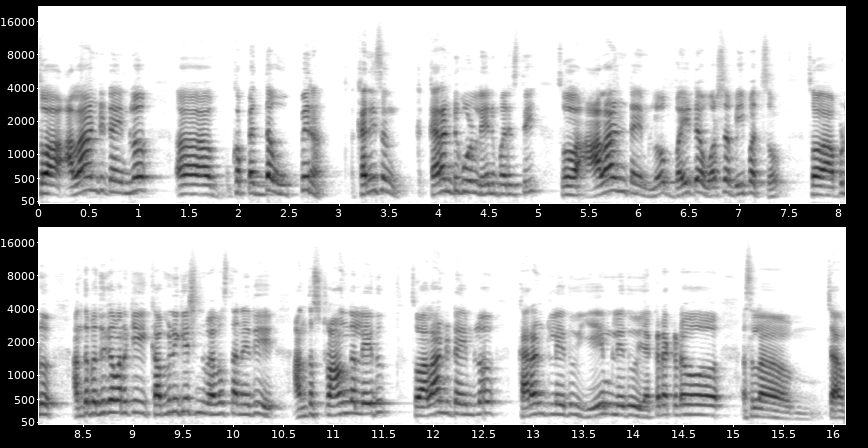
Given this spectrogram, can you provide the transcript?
సో అలాంటి టైంలో ఒక పెద్ద ఉప్పెన కనీసం కరెంటు కూడా లేని పరిస్థితి. సో అలాంటి టైంలో బయట వర్ష బీపత్సం సో అప్పుడు అంత పెద్దగా మనకి కమ్యూనికేషన్ వ్యవస్థ అనేది అంత స్ట్రాంగ్గా లేదు. సో అలాంటి టైంలో కరెంట్ లేదు ఏం లేదు ఎక్కడెక్కడో అసలు చ-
